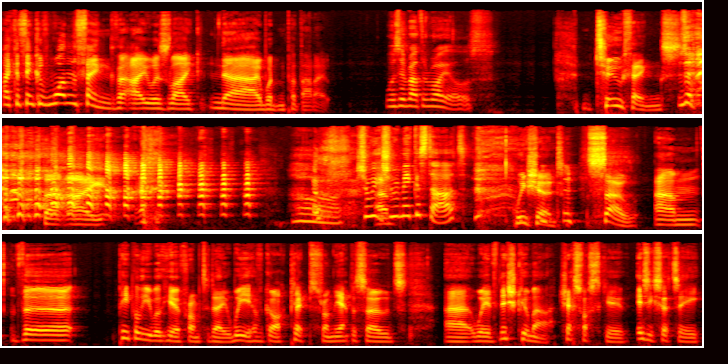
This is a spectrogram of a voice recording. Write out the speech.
I could think of one thing that I was like, nah, I wouldn't put that out. Was it about the Royals? Two things that I Should we, should we make a start? we should. So, um, the people you will hear from today, we have got clips from the episodes uh, with Nish Kumar, Jess Fostekew, Isy Suttie,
